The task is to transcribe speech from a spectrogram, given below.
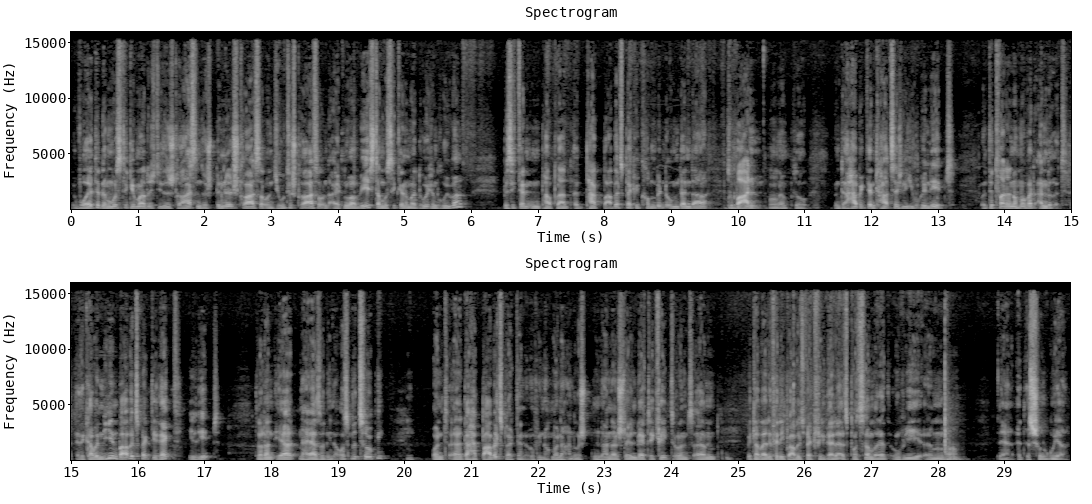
wollte, dann musste ich immer durch diese Straßen, so Spindelstraße und Jutestraße und Altneuer West, da musste ich dann immer durch und rüber, bis ich dann in den Park, äh, Park Babelsberg gekommen bin, um dann da zu baden. Ne? So. Und da habe ich dann tatsächlich auch gelebt. Und das war dann nochmal was anderes. Also ich habe nie in Babelsberg direkt gelebt, sondern eher, naja, so in den Außenbezirken. Und äh, da hat Babelsberg dann irgendwie nochmal eine andere, einen anderen Stellenwert gekriegt. Und ähm, mittlerweile finde ich Babelsberg viel geiler als Potsdam, weil das irgendwie, ähm, ja, das ist schon ruhiger.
